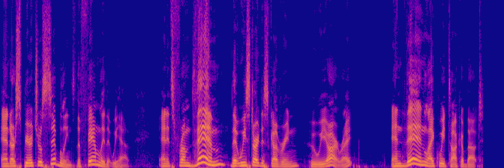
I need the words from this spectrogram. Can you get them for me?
and our spiritual siblings, the family that we have. And it's from them that we start discovering who we are, right? And then, like we talk about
